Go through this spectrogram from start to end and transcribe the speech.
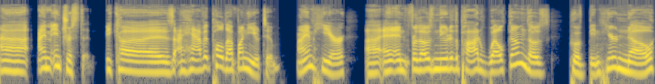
Uh, I'm interested because I have it pulled up on YouTube. I am here. Uh, and, and for those new to the pod, welcome. Those who have been here know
